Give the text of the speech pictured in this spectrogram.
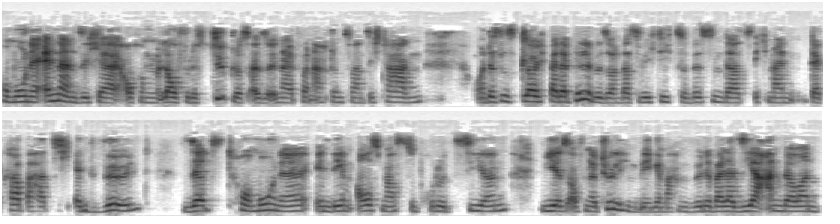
Hormone ändern sich ja auch im Laufe des Zyklus, also innerhalb von 28 Tagen. Und das ist, glaube ich, bei der Pille besonders wichtig zu wissen, dass, ich meine, der Körper hat sich entwöhnt, selbst Hormone in dem Ausmaß zu produzieren, wie er es auf natürlichem Wege machen würde, weil er sie ja andauernd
